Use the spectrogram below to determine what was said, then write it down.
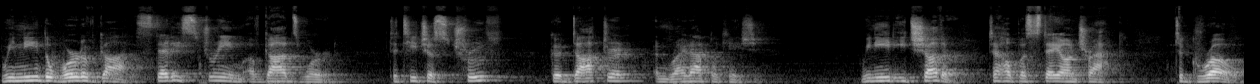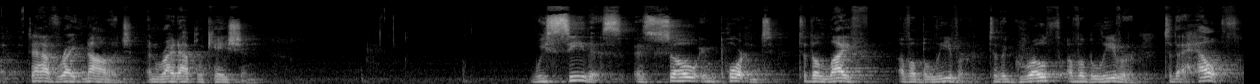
We need the Word of God, a steady stream of God's Word to teach us truth, good doctrine, and right application. We need each other to help us stay on track, to grow, to have right knowledge and right application. We see this as so important to the life of a believer, to the growth of a believer, to the health,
